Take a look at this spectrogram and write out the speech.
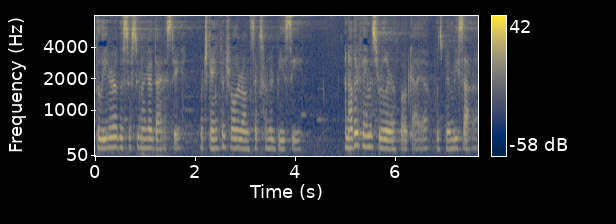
the leader of the Sisunaga dynasty, which gained control around 600 BC. Another famous ruler of Bodh Gaya was Bimbisara,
